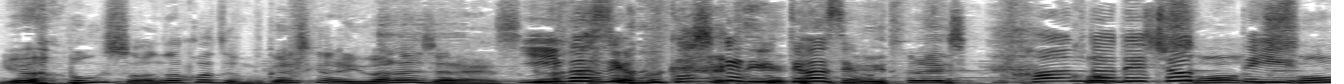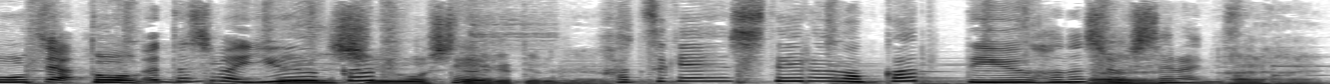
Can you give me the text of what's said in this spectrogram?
いや僕そんなこと昔から言わないじゃないですか。言いますよ昔から言ってますよ。噛んだでしょっていうそじゃあ私は言う編かって発言してるのかっていう話をしてないんですよ、はいはいはい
